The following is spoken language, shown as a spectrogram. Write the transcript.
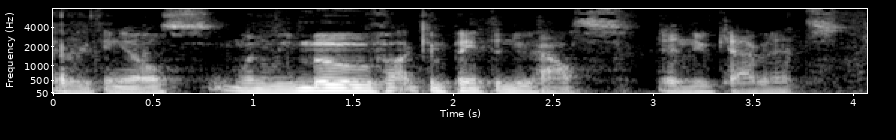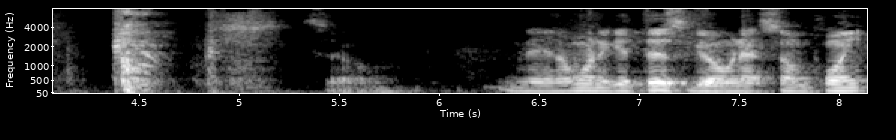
everything else. When we move, I can paint the new house and new cabinets. So, then I want to get this going at some point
